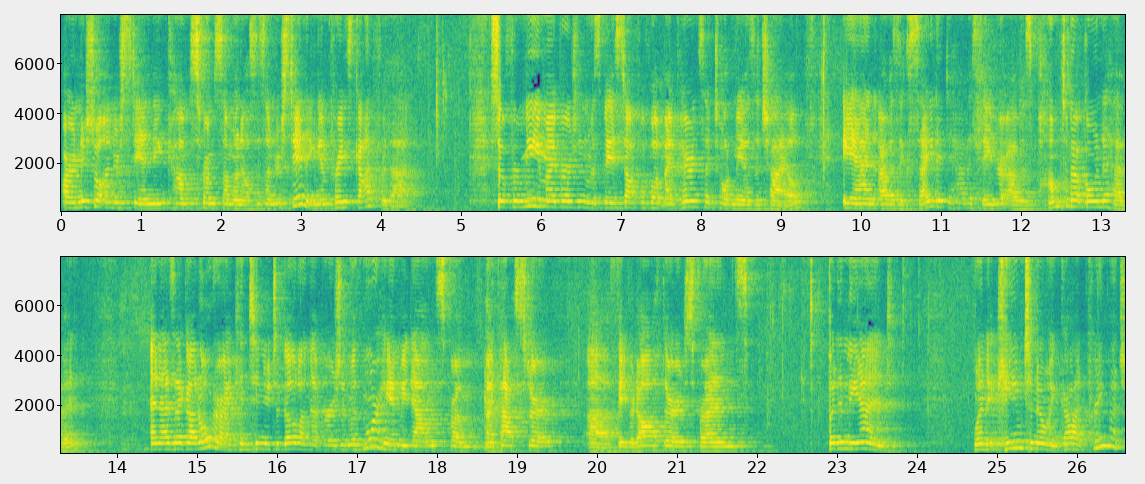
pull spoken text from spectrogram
Our initial understanding comes from someone else's understanding, and praise God for that. So for me, my version was based off of what my parents had told me as a child, and I was excited to have a Savior. I was pumped about going to heaven. And as I got older, I continued to build on that version with more hand-me-downs from my pastor, uh, favorite authors, friends. But in the end, when it came to knowing God, pretty much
